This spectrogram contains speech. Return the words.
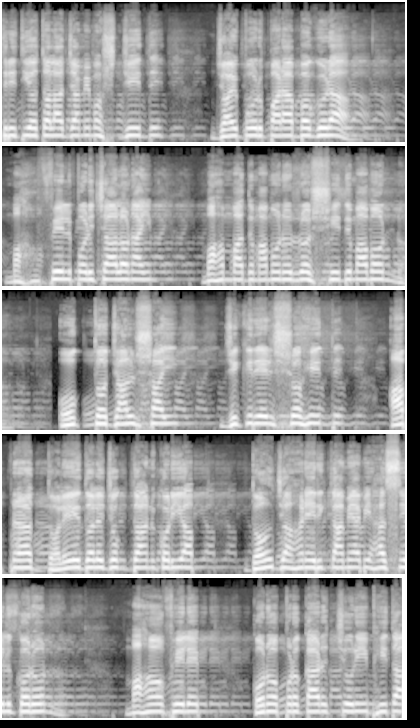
তৃতীয় তলা জামে মসজিদ জয়পুর পাড়া বগুড়া। মাহফিল পরিচালনায় মোহাম্মদ মামুনুর রশিদ মামুন, উক্ত জালসাই জিকিরের সহিত আপনারা দলে দলে যোগদান করিয়া দোজাহানের কামিয়াবি হাসিল করুন। মাহফিলে কোন প্রকার চুরি ফিতা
